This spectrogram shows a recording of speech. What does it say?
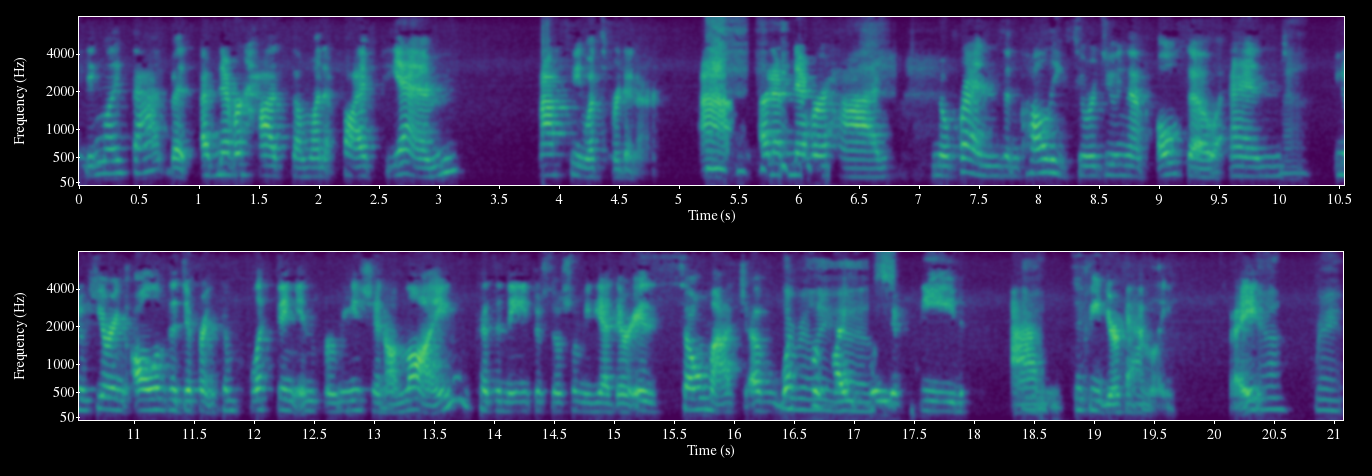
eating like that, but I've never had someone at 5 p.m. ask me what's for dinner. Uh, and I've never had, you know, friends and colleagues who are doing that also. And, yeah. you know, hearing all of the different conflicting information online, because in the age of social media, there is so much of what's really the right way to feed um, yeah. to feed your family, right? Yeah, right.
